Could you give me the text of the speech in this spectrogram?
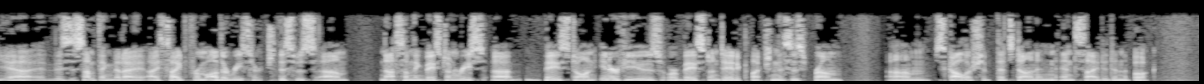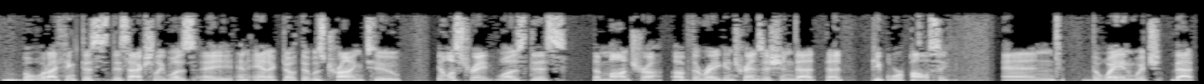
Yeah, this is something that I, I cite from other research. This was um, not something based on uh, based on interviews or based on data collection. This is from um, scholarship that's done and, and, cited in the book. But what I think this this actually was a an anecdote that was trying to illustrate was this the mantra of the Reagan transition that that people were policy, and the way in which that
